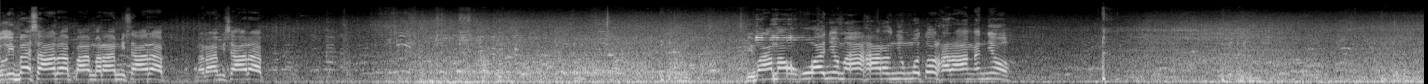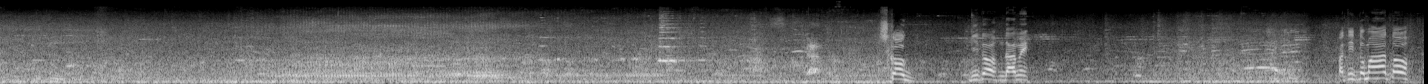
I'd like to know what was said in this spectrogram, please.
Yung iba sa harap ha, marami sa harap. Marami sa harap. Yung mga makukuha nyo, mahaharang yung motor, harangan nyo. Skog, dito, ang dami. Pati ito mga to. Sino kailangan mo ng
